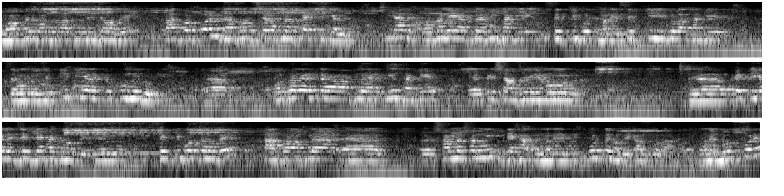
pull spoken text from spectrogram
মাউসের মাধ্যমে আপনার দিতে হবে। তারপর পরের ধাপ হচ্ছে আছে ওখানে আপনার কি থাকে সেফটি মানে সেফটি গুলা থাকে যেমন ওই যে পিপিআর একটা পূর্ণরূপ আহ, ওখানে একটা আপনার ইয়ে থাকে পেশা যে যেমন প্র্যাকটিক্যালে যে দেখাতে হবে সেফটি করতে হবে তারপর আপনার সামনাসামনি দেখা মানে করতে হবে কাজগুলো। মানে লোড করে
